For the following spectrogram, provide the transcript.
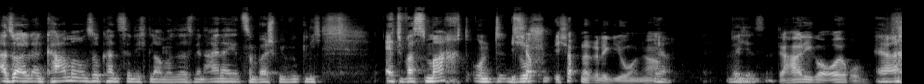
also an Karma und so kannst du nicht glauben. Also, dass wenn einer jetzt zum Beispiel wirklich etwas macht und Ich so. habe hab eine Religion, ja. ja. Welches? Der heilige Euro. Ja.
